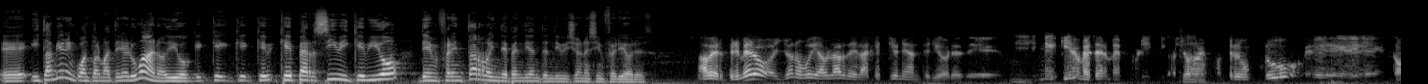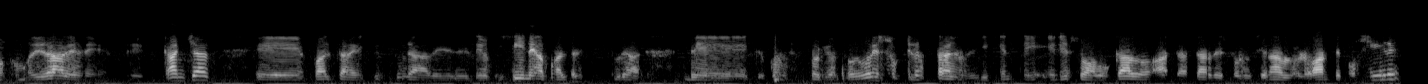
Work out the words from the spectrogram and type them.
eh, y también en cuanto al material humano, digo, ¿qué, percibe y qué vio de enfrentarlo a Independiente en divisiones inferiores? A ver, primero yo no voy a hablar de las gestiones anteriores, de, ni, quiero meterme en política. Yo encontré un club eh, con comodidades de, canchas, eh, falta de estructura de, oficina, falta de estructura de, en todo eso, que lo están los dirigentes en eso abocados a tratar de solucionarlo lo antes posible,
